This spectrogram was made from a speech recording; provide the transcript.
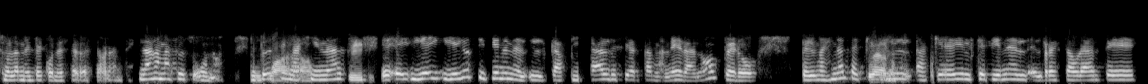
solamente con este restaurante. Nada más es uno. Entonces, imaginas, eh, y, y, ellos sí tienen el, el, capital de cierta manera, ¿no? Pero Pero imagínate aquel, aquel que tiene el, restaurante,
